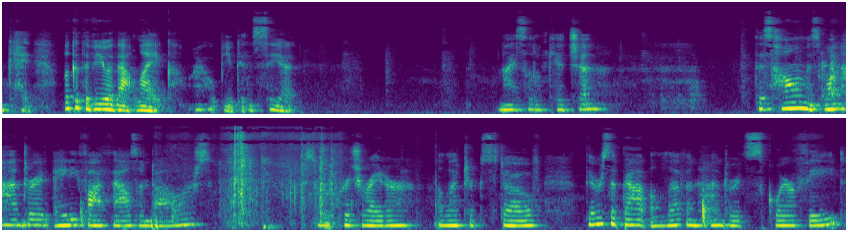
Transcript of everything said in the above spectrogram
Okay, look at the view of that lake. I hope you can see it. Nice little kitchen. This home is $185,000. So refrigerator, electric stove. There's about 1,100 square feet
